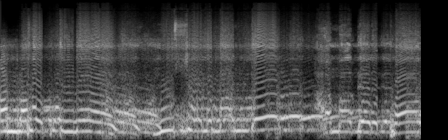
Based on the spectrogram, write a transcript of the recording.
সম্পত্তি নয়। মুসলমানদের আমাদের পর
